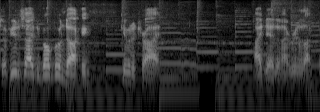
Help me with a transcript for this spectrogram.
So if you decide to go boondocking, give it a try. I did and I really liked it.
